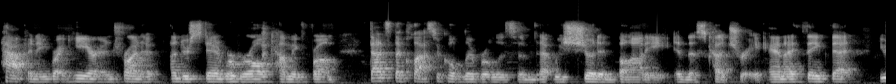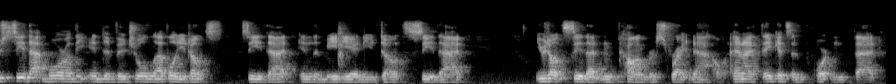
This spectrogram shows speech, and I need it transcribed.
happening right here and trying to understand where we're all coming from. That's the classical liberalism that we should embody in this country. And I think that you see that more on the individual level. You don't see that in the media and you don't see that you don't see that in Congress right now. And I think it's important that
